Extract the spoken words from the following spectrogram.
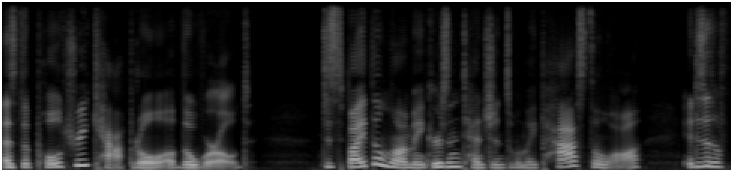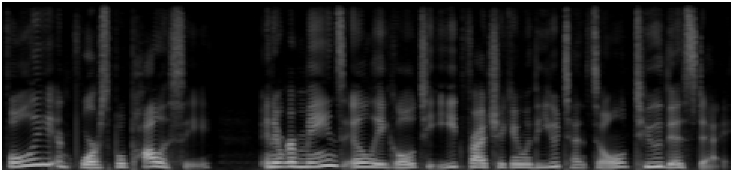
as the poultry capital of the world. Despite the lawmakers' intentions when they passed the law, it is a fully enforceable policy, and it remains illegal to eat fried chicken with a utensil to this day.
